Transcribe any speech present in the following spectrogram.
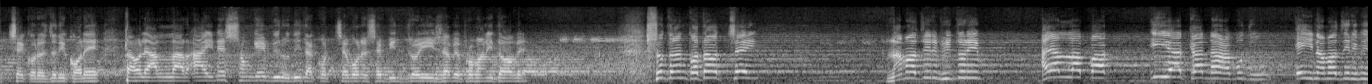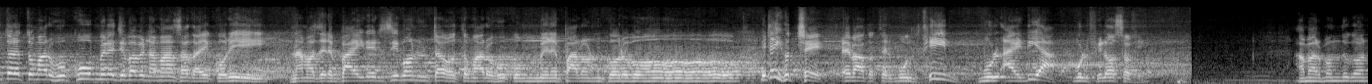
ইচ্ছে করে যদি করে, তাহলে আল্লাহর আইনের সঙ্গে বিরোধিতা করছে বলে সে বিদ্রোহী হিসাবে প্রমাণিত হবে। সুতরাং কথা হচ্ছে, নামাজের ভিতরে, আয় আল্লাহ পাক, ইয়াকা নাবুদু, এই নামাজের ভিতরে তোমার হুকুম মেনে যেভাবে নামাজ আদায় করি, নামাজের বাইরের জীবনটাও তোমার হুকুম মেনে পালন করব। এটাই হচ্ছে এবাদতের মূল থিম মূল আইডিয়া মূল ফিলসফি আমার বন্ধুগণ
